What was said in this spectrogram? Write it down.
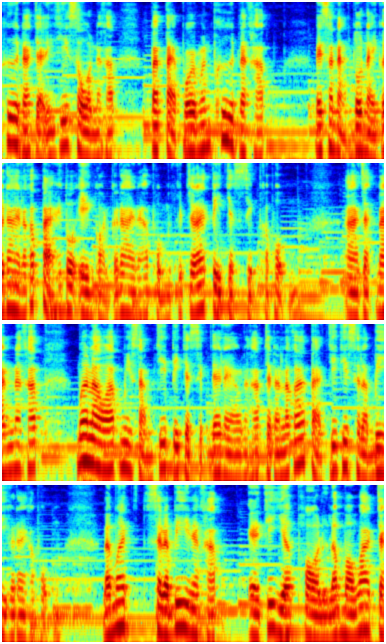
พืชนะจาก energy zone นะครับ ไปแปะโปเกมอนพืชนะครับ ในสนามตัวไหนก็ได้แล้วก็แปะให้ตัวเองก่อนก็ได้นะครับ ผมจะได้ตี 70 ครับผมาจากนั้นนะครับ เมื่อเราครับมี3จี้ตี70 ได้แล้วนะครับ จากนั้นเราก็แปะจี้ที่เซราบีก็ได้ครับผม แล้วเมื่อเซราบีนะครับเอจีเยอะพอหรือเรามองว่าจะ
